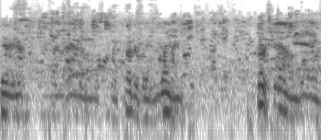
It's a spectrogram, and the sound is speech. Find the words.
carrier, uh, Carter Van Lynn. First down,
